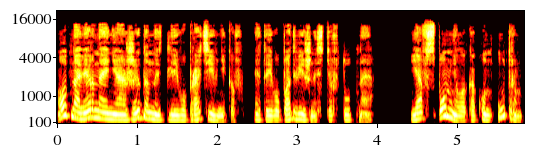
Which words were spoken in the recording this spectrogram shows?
Вот, наверное, неожиданность для его противников, это его подвижность ртутная. Я вспомнила, как он утром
